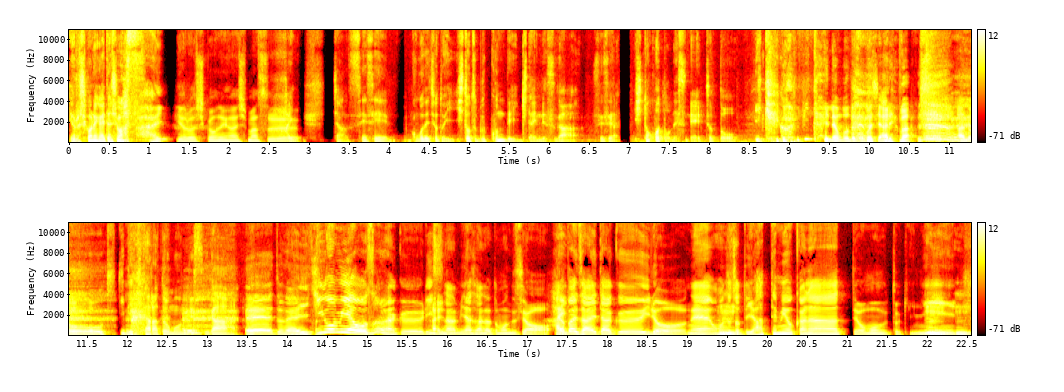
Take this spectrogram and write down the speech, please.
よろしくお願いいたします。はい。よろしくお願いします、はい。じゃあ先生ここでちょっと一つぶっ込んでいきたいんですが先生一言ですね。ちょっと意気込みみたいなものがもしあれば あのお聞きできたらと思うんですが。えっ、とね意気込みはおそらくリスナーの皆さんだと思うんですよ、はい。やっぱり在宅医療をね本当ちょっとやってみようかなって思う時うんに、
